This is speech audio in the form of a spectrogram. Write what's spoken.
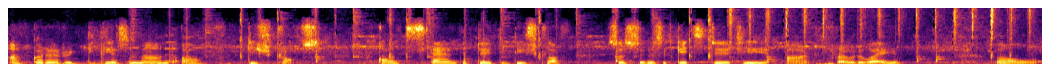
I've got a ridiculous amount of dishcloths. I can't stand the dirty dishcloth. So as soon as it gets dirty, I throw it away. Well,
